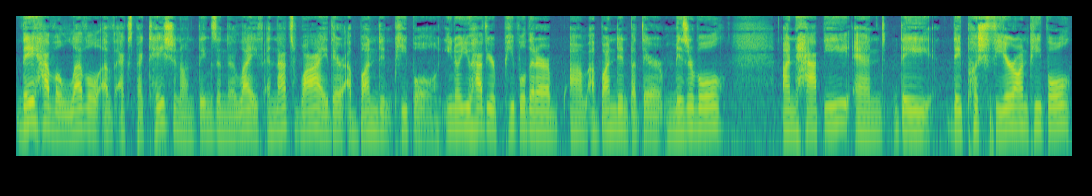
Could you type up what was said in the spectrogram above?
they have a level of expectation on things in their life and that's why they're abundant people. You know you have your people that are um, abundant but they're miserable unhappy and they they push fear on people.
